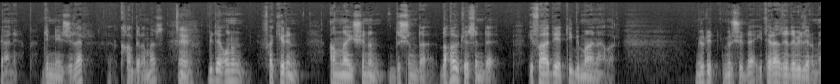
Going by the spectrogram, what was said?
Yani dinleyiciler kaldıramaz. Evet. Bir de onun fakirin anlayışının dışında, daha ötesinde ifade ettiği bir mana var. Mürit, mürşide itiraz edebilir mi?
